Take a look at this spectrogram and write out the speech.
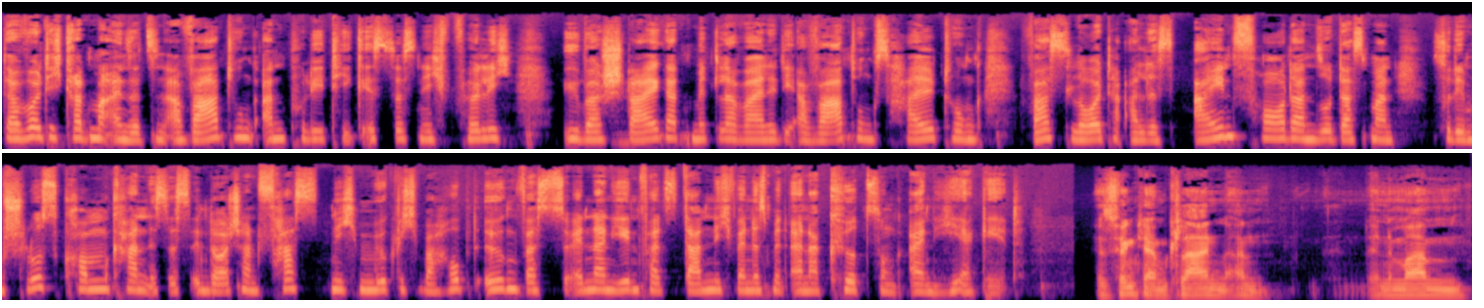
Da wollte ich gerade mal einsetzen. Erwartung an Politik. Ist das nicht völlig übersteigert mittlerweile die Erwartungshaltung, was Leute alles einfordern, so dass man zu dem Schluss kommen kann, ist es in Deutschland fast nicht möglich, überhaupt irgendwas zu ändern. Jedenfalls dann nicht, wenn es mit einer Kürzung einhergeht. Es fängt ja im Kleinen an. Wenn in meinem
